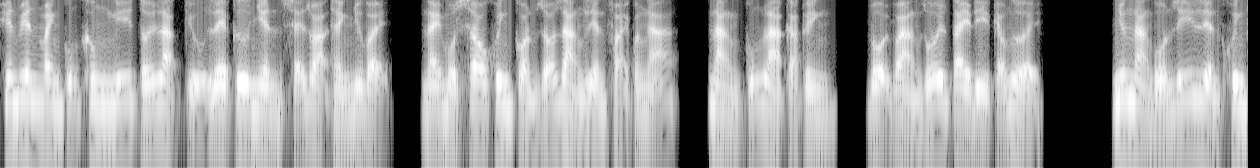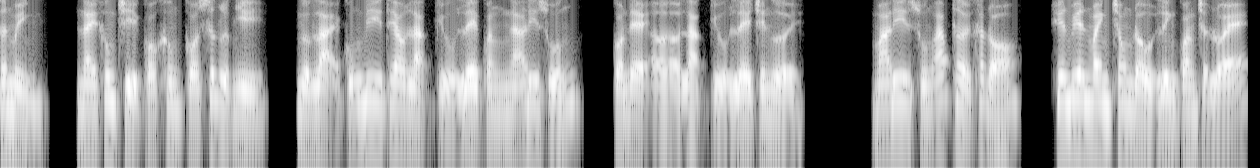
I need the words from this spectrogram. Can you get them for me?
Hiên viên manh cũng không nghĩ tới lạc cửu lê cư nhiên sẽ dọa thành như vậy, này một sau khinh còn rõ ràng liền phải quăng ngã, nàng cũng là cả kinh, vội vàng dỗi tay đi kéo người. Nhưng nàng vốn dĩ liền khuynh thân mình, này không chỉ có không có sức lực nhi, ngược lại cũng đi theo lạc cửu lê quăng ngã đi xuống, còn đè ở ở lạc cửu lê trên người. Mà đi xuống áp thời khắc đó, hiên viên manh trong đầu linh quang chợt lóe,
